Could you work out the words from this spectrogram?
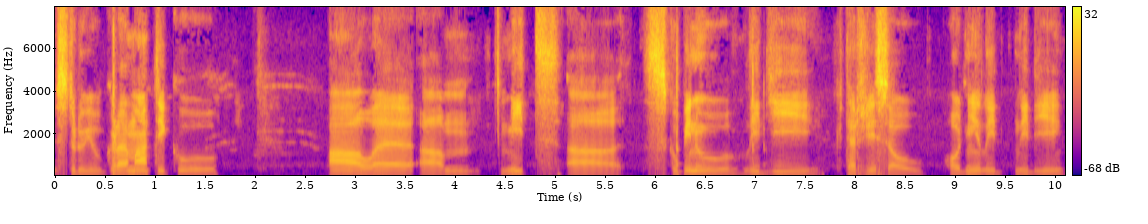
studuju gramatiku, ale um, mít uh, skupinu lidí, kteří jsou hodní lidí,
